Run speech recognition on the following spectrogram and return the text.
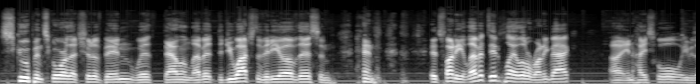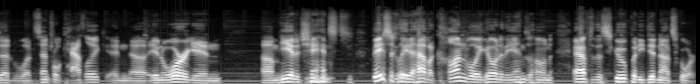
scoop and score that should have been with Dallin Leavitt. Did you watch the video of this? And and it's funny. Leavitt did play a little running back uh, in high school. He was at what Central Catholic and uh, in Oregon. Um, he had a chance, to, basically, to have a convoy go into the end zone after the scoop, but he did not score.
